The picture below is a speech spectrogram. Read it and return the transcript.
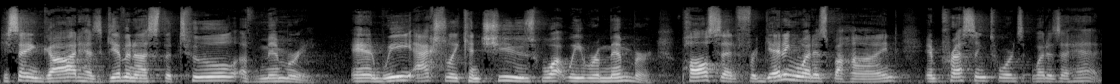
He's saying God has given us the tool of memory, and we actually can choose what we remember. Paul said, forgetting what is behind and pressing towards what is ahead.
